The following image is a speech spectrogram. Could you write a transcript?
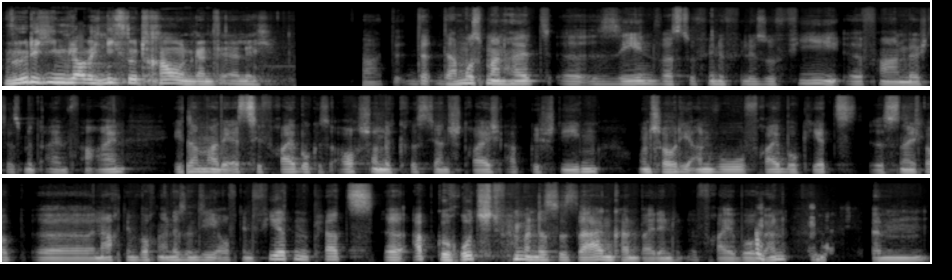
würde ich ihm, glaube ich, nicht so trauen, ganz ehrlich da, da, muss man halt äh, sehen, was du für eine Philosophie äh, fahren möchtest mit einem Verein. Ich sag mal, der SC Freiburg ist auch schon mit Christian Streich abgestiegen und schau dir an, wo Freiburg jetzt ist. Ne? Ich glaube, äh, nach dem Wochenende sind die auf den vierten Platz äh, abgerutscht, wenn man das so sagen kann bei den Freiburgern. ähm,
